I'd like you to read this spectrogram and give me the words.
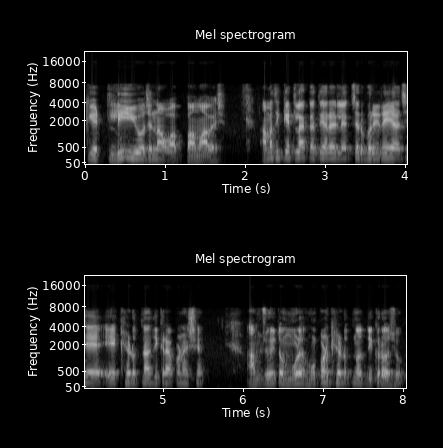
કેટલી યોજનાઓ આપવામાં આવે છે. આમાંથી કેટલાક અત્યારે લેક્ચર ભરી રહ્યા છે એ ખેડૂતના દીકરા પણ હશે. આમ જોઈએ તો મૂળે હું પણ ખેડૂતનો દીકરો છું.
